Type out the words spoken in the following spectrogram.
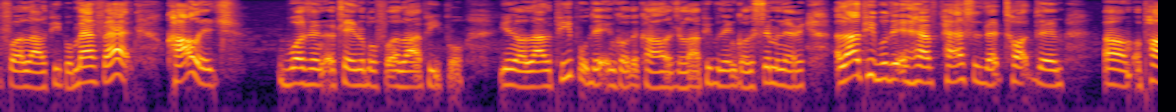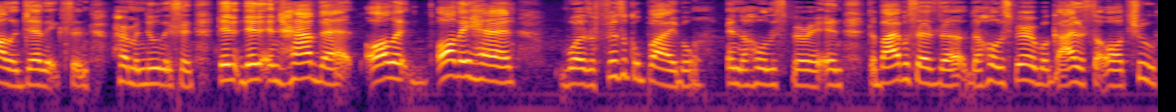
for a lot of people. Matter of fact, college wasn't attainable for a lot of people. You know, a lot of people didn't go to college. A lot of people didn't go to seminary. A lot of people didn't have pastors that taught them um, apologetics and hermeneutics, and they, they didn't have that. All it all they had was a physical Bible and the Holy Spirit. And the Bible says the, the Holy Spirit will guide us to all truth.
